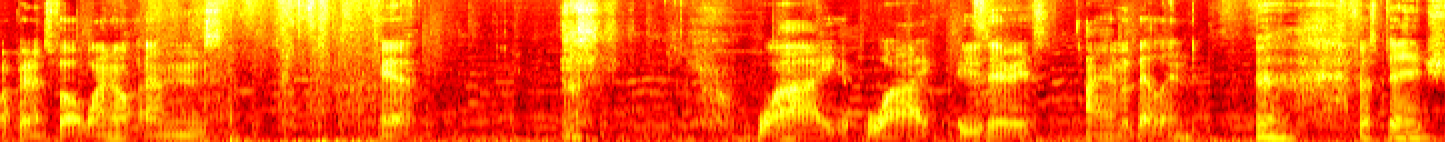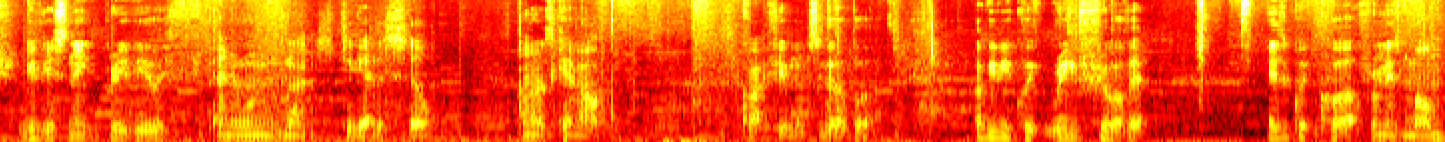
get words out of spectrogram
my parents thought, why not? And yeah. why? Why? Are you serious? I am a bell end. First page, give you a sneak preview if anyone wants to get this still. I know this came out quite a few months ago, but I'll give you a quick read through of it. Here's a quick quote from his mum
